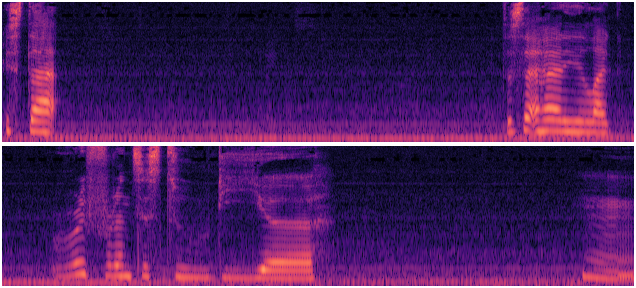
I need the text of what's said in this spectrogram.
Is that... Does that have any, like, references to the, uh... Hmm...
